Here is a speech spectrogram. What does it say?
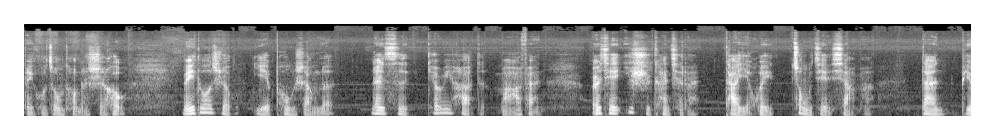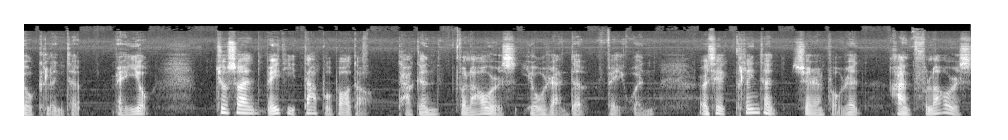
美国总统的时候，没多久也碰上了类似 Gary Hart 的麻烦，而且一时看起来他也会中箭下马，但 Bill Clinton 没有。就算媒体大幅报道他跟 Flowers 有染的绯闻，而且 Clinton 虽然否认和 Flowers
